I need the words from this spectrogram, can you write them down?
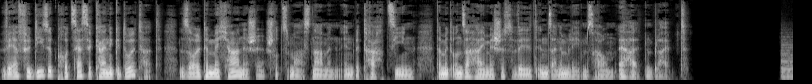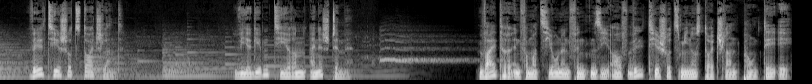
Wer für diese Prozesse keine Geduld hat, sollte mechanische Schutzmaßnahmen in Betracht ziehen, damit unser heimisches Wild in seinem Lebensraum erhalten bleibt Wildtierschutz Deutschland. Wir geben Tieren eine Stimme. Weitere Informationen finden Sie auf wildtierschutz-deutschland.de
